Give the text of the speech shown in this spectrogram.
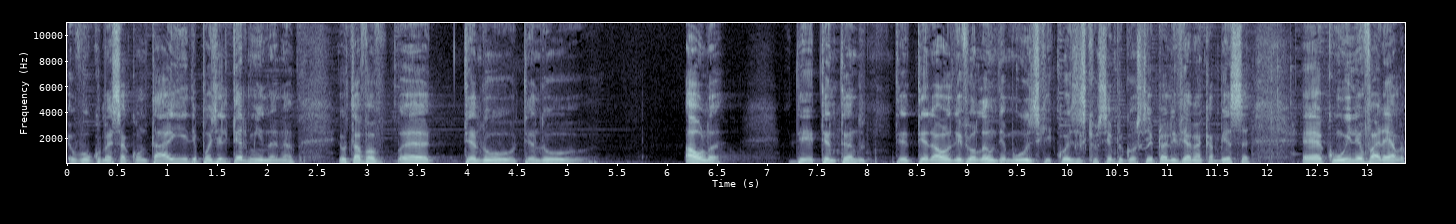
Eu vou começar a contar e depois ele termina, né? Eu estava tendo, tendo aula, de, tentando ter, ter aula de violão, de música e coisas que eu sempre gostei para aliviar minha cabeça, é, com William Varela.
